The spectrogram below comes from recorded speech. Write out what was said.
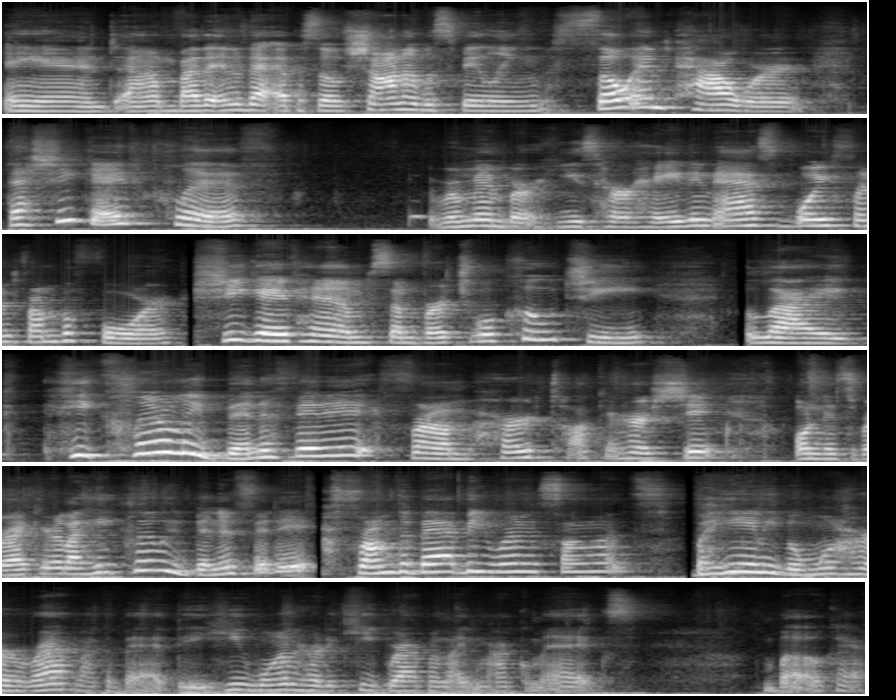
And um, by the end of that episode, Shawna was feeling so empowered that she gave Cliff, remember, he's her hating ass boyfriend from before, she gave him some virtual coochie. Like, he clearly benefited from her talking her shit on this record. Like, he clearly benefited from the Bad B renaissance, but he didn't even want her to rap like a Bad B. He wanted her to keep rapping like Malcolm X. But okay.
